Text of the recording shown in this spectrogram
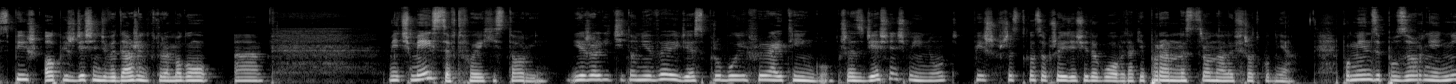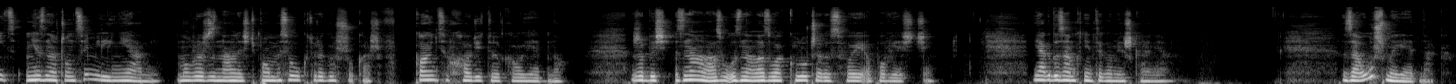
Spisz, opisz 10 wydarzeń, które mogą e, mieć miejsce w Twojej historii. Jeżeli Ci to nie wyjdzie, spróbuj freewritingu. Przez 10 minut pisz wszystko, co przyjdzie Ci do głowy, takie poranne strony, ale w środku dnia. Pomiędzy pozornie nic nieznaczącymi liniami możesz znaleźć pomysł, którego szukasz. W końcu chodzi tylko o jedno. Żebyś znalazł, znalazła klucze do swojej opowieści. Jak do zamkniętego mieszkania. Załóżmy jednak,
